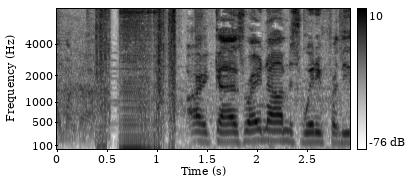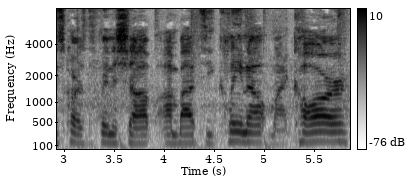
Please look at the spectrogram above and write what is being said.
Oh my god. Alright guys, right now I'm just waiting for these cars to finish up. I'm about to clean out my car.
